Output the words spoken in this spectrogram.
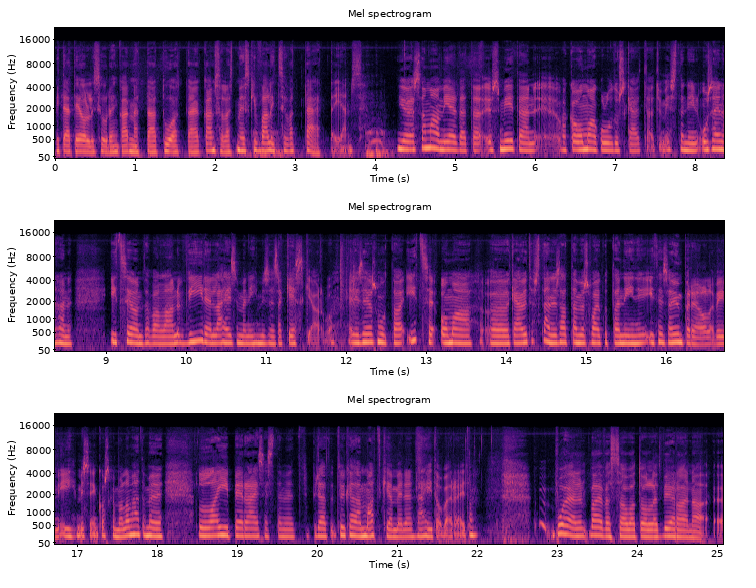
mitä teollisuuden kannattaa tuottaa ja kansalaiset myöskin valitsevat päättäjänsä. Joo ja samaa mieltä, että jos mietitään vaikka omaa kulutuskäyttäytymistä, niin useinhan itse on tavallaan viiden läheisimmän ihmisensä keskiarvo. Eli se jos muuttaa itse omaa ö, käytöstään, niin saattaa myös vaikuttaa niihin itsensä ympärillä oleviin ihmisiin, koska me ollaan vähän tämmöinen lajiperä peräisestä me pitää tykätä matkia meidän lähitovereita. Puheen päivässä ovat olleet vieraina äh,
